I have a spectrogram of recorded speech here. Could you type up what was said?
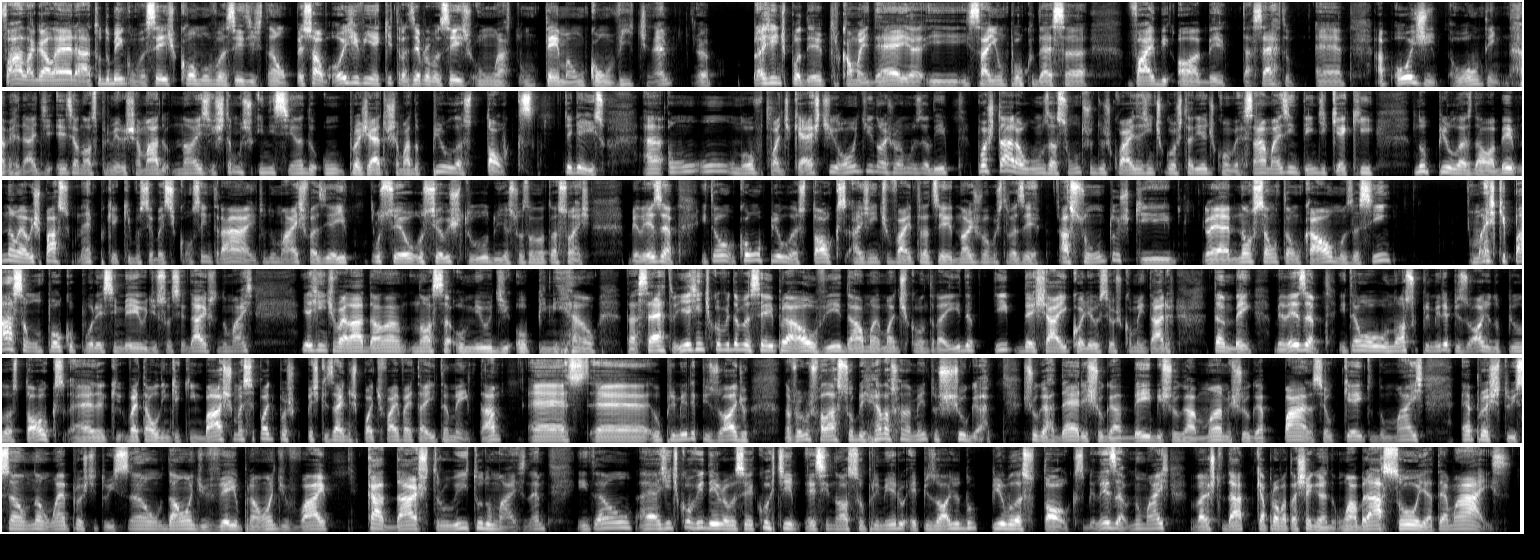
Fala galera, tudo bem com vocês? Como vocês estão? Pessoal, hoje vim aqui trazer para vocês um, um tema, um convite, né? Eh, pra gente poder trocar uma ideia e, e sair um pouco dessa vibe OAB, tá certo? É, hoje, ou ontem, na verdade, esse é o nosso primeiro chamado, nós estamos iniciando um projeto chamado Pílulas Talks. Que é isso? Uh, um, um, novo podcast onde nós vamos ali postar alguns assuntos dos quais a gente gostaria de conversar, mas entende que aqui no Pílulas da OAB não é o espaço, né? Porque aqui você vai se concentrar e tudo mais, fazer aí o seu, o seu estudo e as suas anotações, beleza? Então, com o Pílulas Talks, a gente vai trazer, nós vamos trazer assuntos que é, não são tão calmos assim, mas que passam um pouco por esse meio de sociedade e tudo mais, e a gente vai lá dar uma nossa humilde opinião, tá certo? E a gente convida você aí para ouvir, dar uma, uma descontraída e deixar aí colher os seus comentários também, beleza? Então, o nosso primeiro episódio do Pílulas Talks, é, vai estar tá o link aqui embaixo, mas você pode pesquisar aí no Spotify, vai estar tá aí também, tá? É, é, o primeiro episódio, nós vamos falar sobre relacionamento sugar. Sugar daddy, sugar baby, sugar mommy, sugar pá, não sei o que e tudo mais. É prostituição? Não é prostituição? Da onde veio, para onde vai? cadastro e tudo mais, né? Então, é, a gente convida aí para você curtir esse nosso primeiro episódio do Pílulas Talks, beleza? No mais, vai estudar que a prova tá chegando. Um abraço e até mais!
